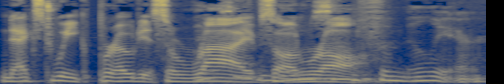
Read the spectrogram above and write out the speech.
Next week, Brodus arrives on Raw. Familiar.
